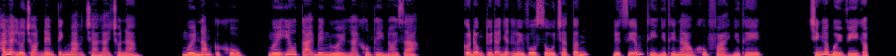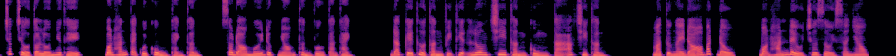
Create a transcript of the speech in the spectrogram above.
hắn lại lựa chọn đem tính mạng trả lại cho nàng. Mười năm cực khổ, người yêu tại bên người lại không thể nói ra. Cơ động tuy đã nhận lấy vô số tra tấn, liệt diễm thì như thế nào không phải như thế. Chính là bởi vì gặp chắc trở to lớn như thế, bọn hắn tại cuối cùng thành thần, sau đó mới được nhóm thần vương tán thành đã kế thừa thần vị thiện lương chi thần cùng tà ác chi thần. Mà từ ngày đó bắt đầu, bọn hắn đều chưa rời xa nhau.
